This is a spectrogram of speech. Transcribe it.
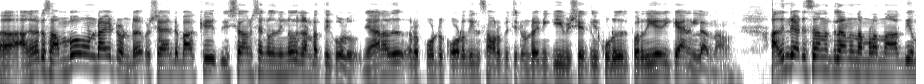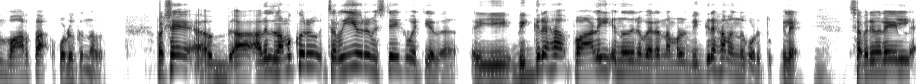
അങ്ങനെ ഒരു സംഭവം ഉണ്ടായിട്ടുണ്ട്. പക്ഷേ അതിന്റെ ബാക്കി വിശദാംശങ്ങൾ നിങ്ങൾ കണ്ടെത്തിക്കോളൂ. ഞാനത് റിപ്പോർട്ട് കോടതിയിൽ സമർപ്പിച്ചിട്ടുണ്ട്. എനിക്ക് ഈ വിഷയത്തിൽ കൂടുതൽ പ്രതികരിക്കാനില്ല എന്നാണ്. അതിന്റെ അടിസ്ഥാനത്തിലാണ് നമ്മളന്ന് ആദ്യം വാർത്ത കൊടുക്കുന്നത്. പക്ഷേ അതിൽ നമുക്കൊരു ചെറിയൊരു മിസ്റ്റേക്ക് പറ്റിയത് ഈ വിഗ്രഹ പാളി എന്നതിന് പകരം നമ്മൾ വിഗ്രഹം എന്ന് കൊടുത്തു ഇല്ലേ? ശബരിമലയിൽ.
